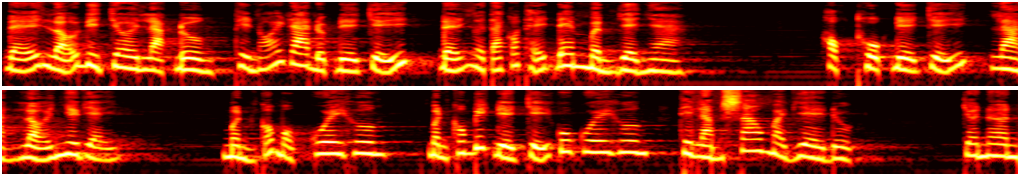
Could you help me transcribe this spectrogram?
Để lỡ đi chơi lạc đường thì nói ra được địa chỉ để người ta có thể đem mình về nhà. Học thuộc địa chỉ là lợi như vậy. Mình có một quê hương mình không biết địa chỉ của quê hương thì làm sao mà về được? Cho nên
